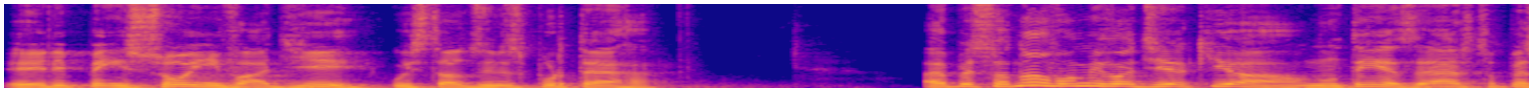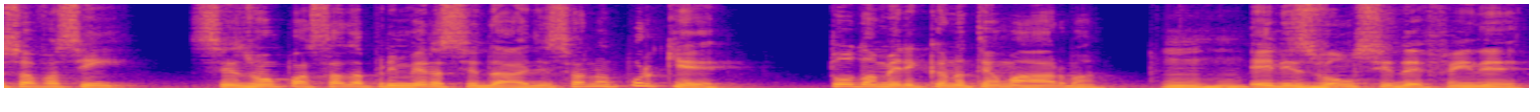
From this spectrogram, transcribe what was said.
ele pensou em invadir os Estados Unidos por terra? Aí o pessoal, não, vamos invadir aqui, ó, não tem exército. O pessoal fala assim, vocês vão passar da primeira cidade. Eles falam, por quê? Todo americano tem uma arma. Uhum. Eles vão se defender.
